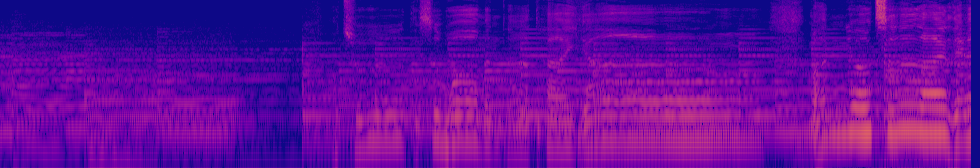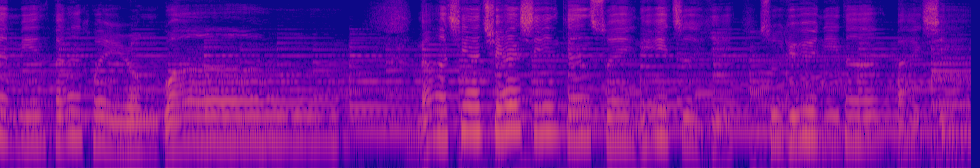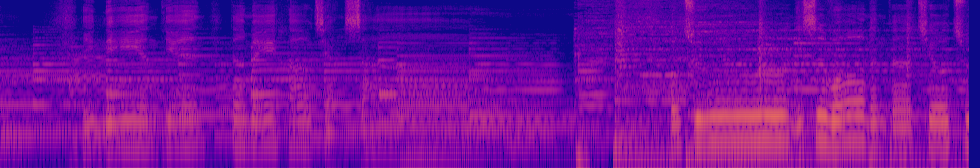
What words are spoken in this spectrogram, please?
你是我们的太阳，满有慈爱怜悯，和会荣光。那些全心跟随你旨意、属于你的百姓，因你恩典的美好江山。主，你是我们的救主，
